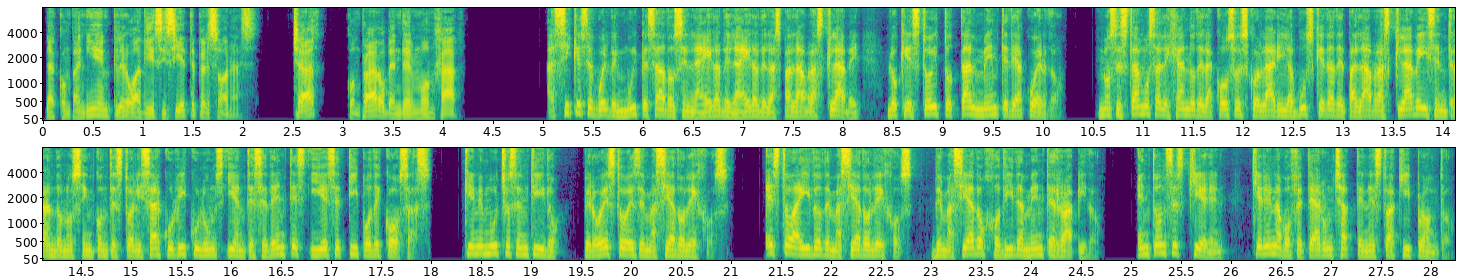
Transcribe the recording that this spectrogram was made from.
la compañía empleó a 17 personas. Chad, comprar o vender Monhub. Así que se vuelven muy pesados en la era de la era de las palabras clave, lo que estoy totalmente de acuerdo. Nos estamos alejando del acoso escolar y la búsqueda de palabras clave y centrándonos en contextualizar currículums y antecedentes y ese tipo de cosas. Tiene mucho sentido, pero esto es demasiado lejos. Esto ha ido demasiado lejos, demasiado jodidamente rápido. Entonces quieren, quieren abofetear un chat en esto aquí pronto.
